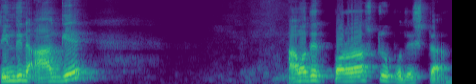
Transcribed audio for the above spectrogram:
তিন দিন আগে আমাদের পররাষ্ট্র উপদেষ্টা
